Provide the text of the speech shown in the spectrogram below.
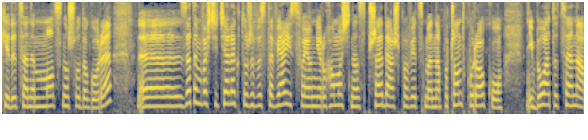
kiedy ceny mocno szły do góry. E, zatem właściciele, którzy wystawiali swoją nieruchomość na sprzedaż, powiedzmy na początku roku i była to cena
